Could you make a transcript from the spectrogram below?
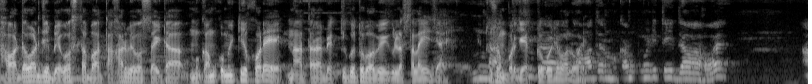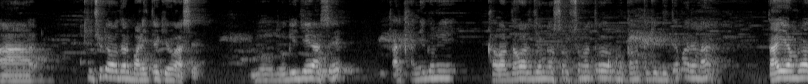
খাওয়া দাওয়ার যে ব্যবস্থা বা থাকার ব্যবস্থা এটা মুকাম কমিটি করে না তারা ব্যক্তিগতভাবে এগুলো চালাইয়ে যায়? একটু সম্পর্কে একটু করলে ভালো হয়। আমাদের মোকাম কমিটিতেই দেওয়া হয় আর কিছুটা ওদের বাড়িতে কেউ আসে। রোগী যে আসে তার খানিগুনি খাবার দাওয়ার জন্য সবসময় তো মোকাম থেকে দিতে পারে না। তাই আমরা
